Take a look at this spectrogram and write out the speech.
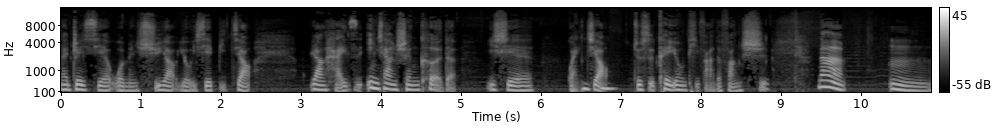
那这些我们需要有一些比较，让孩子印象深刻的一些管教，嗯、就是可以用体罚的方式。那嗯，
